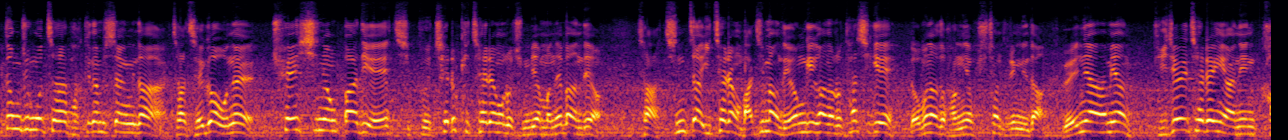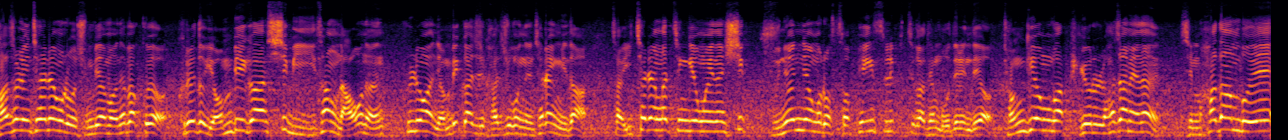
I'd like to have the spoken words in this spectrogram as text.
안녕하세요 1등 중고차 박기남 시장입니다. 자 제가 오늘 최신형 바디의 지프 체로키 차량으로 준비 한번 해봤는데요 자 진짜 이 차량 마지막 내연기관으로 타시기에 너무나도 강력 추천드립니다. 왜냐하면 디젤 차량이 아닌 가솔린 차량으로 준비 한번 해봤고요. 그래도 연비가 12 이상 나오는 훌륭한 연비까지 가지고 있는 차량입니다. 자 이 차량 같은 경우에는 19년형으로서 페이스리프트가 된 모델인데요. 전기형과 비교를 하자면은 지금 하단부에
